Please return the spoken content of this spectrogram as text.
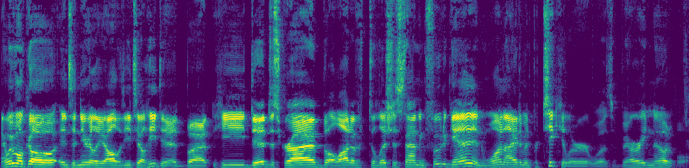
and we won't go into nearly all the detail he did, but he did describe a lot of delicious sounding food again, and one item in particular was very notable.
